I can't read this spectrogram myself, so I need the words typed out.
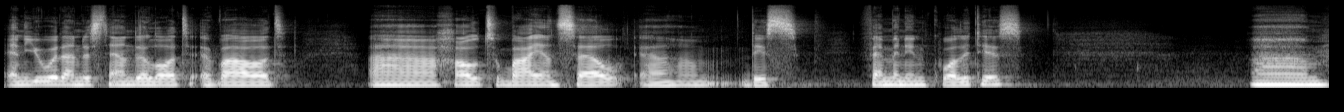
and you would understand a lot about uh, how to buy and sell um, these feminine qualities. Um,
